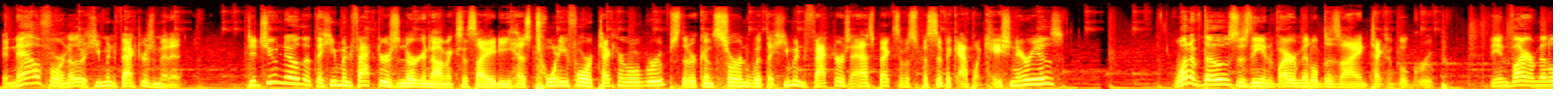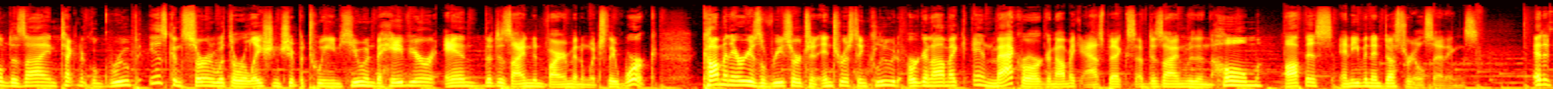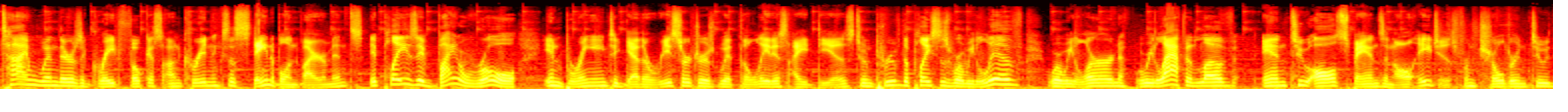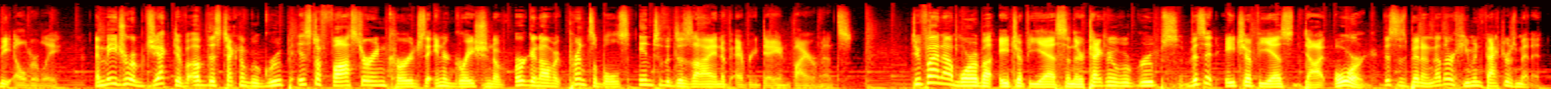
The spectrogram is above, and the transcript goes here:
And now for another Human Factors Minute. Did you know that the Human Factors and Ergonomics Society has 24 technical groups that are concerned with the human factors aspects of specific application areas? One of those is the Environmental Design Technical Group. The Environmental Design Technical Group is concerned with the relationship between human behavior and the designed environment in which they work. Common areas of research and interest include ergonomic and macroergonomic aspects of design within the home, office, and even industrial settings. At a time when there's a great focus on creating sustainable environments, it plays a vital role in bringing together researchers with the latest ideas to improve the places where we live, where we learn, where we laugh and love, and to all spans and all ages, from children to the elderly. A major objective of this technical group is to foster and encourage the integration of ergonomic principles into the design of everyday environments. To find out more about HFES and their technical groups, visit hfes.org. This has been another Human Factors Minute.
